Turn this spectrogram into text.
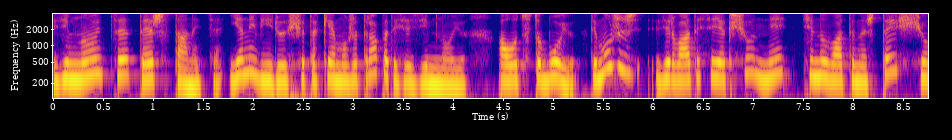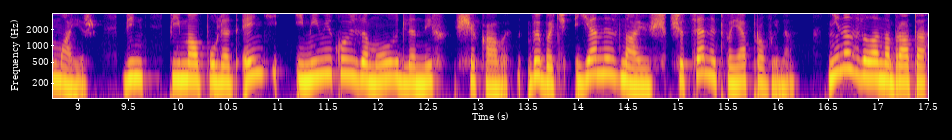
зі мною це теж станеться. Я не вірю, що таке може трапитися зі мною, а от з тобою ти можеш зірватися, якщо не цінуватимеш те, що маєш. Він піймав погляд Енді і мімікою замовив для них ще кави. Вибач, я не знаю, що це не твоя провина. Ніна звела на брата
